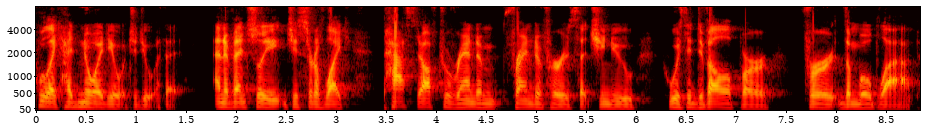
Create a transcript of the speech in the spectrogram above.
who like had no idea what to do with it. And eventually just sort of like passed it off to a random friend of hers that she knew who was a developer for the mobile app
